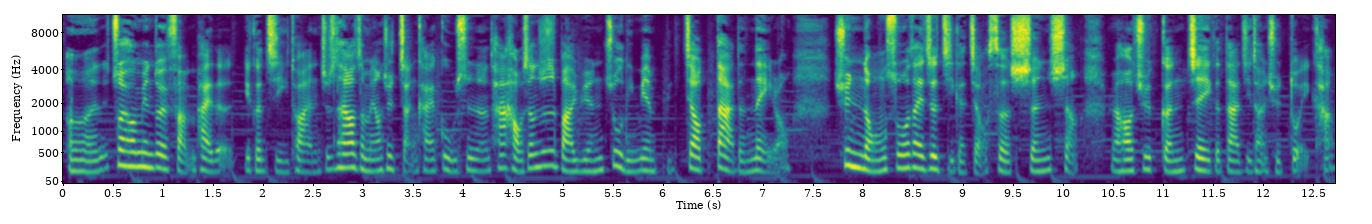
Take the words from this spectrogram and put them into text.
嗯最后面对反派的一个集团，就是他要怎么样去展开故事呢？他好像就是把原著里面比较大的内容去浓缩在这几个角色身上，然后去跟这个大集团去对抗，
